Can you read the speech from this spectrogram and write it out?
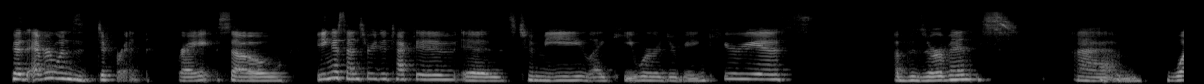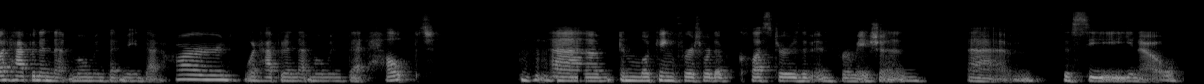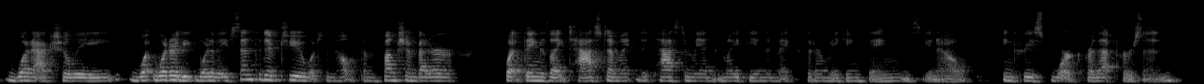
because everyone's different, right? So being a sensory detective is to me like keywords are being curious, observance, mm-hmm. um, what happened in that moment that made that hard, what happened in that moment that helped, mm-hmm. um, and looking for sort of clusters of information um, to see, you know, what actually what what are the what are they sensitive to, what's them help them function better, what things like task demand, task demand might be in the mix that are making things, you know, increased work for that person.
